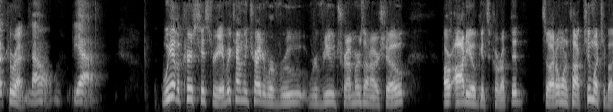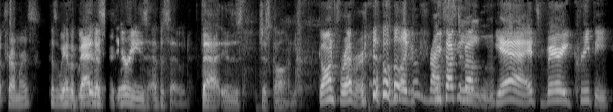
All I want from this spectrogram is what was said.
Correct. No, yeah. we have a cursed history. Every time we try to review review Tremors on our show, our audio gets corrupted. So I don't want to talk too much about Tremors because we have a Like, we bad did a history. series episode that is just gone. Gone forever. like we talked about. Yeah, it's very creepy.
